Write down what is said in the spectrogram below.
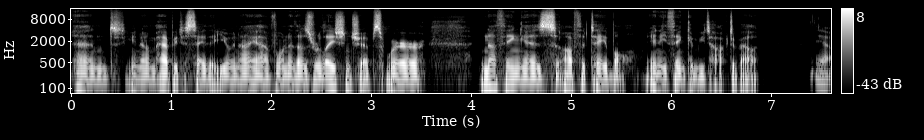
and you know i'm happy to say that you and i have one of those relationships where nothing is off the table. Anything can be talked about. Yeah.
